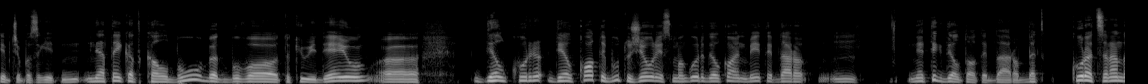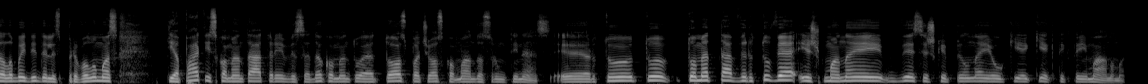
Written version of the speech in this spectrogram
kaip čia pasakyti, ne tai, kad kalbų, bet buvo tokių idėjų, uh, dėl, kur, dėl ko tai būtų žiauriai smagu ir dėl ko NBA taip daro, mm, ne tik dėl to taip daro, bet kur atsiranda labai didelis privalumas tie patys komentatoriai visada komentuoja tos pačios komandos rungtynes. Ir tu tu tuomet tą virtuvę išmanai visiškai pilnai jau kiek kiek tik tai įmanoma.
